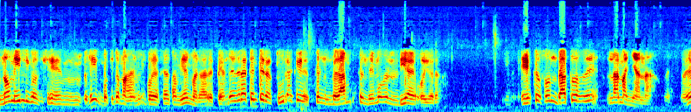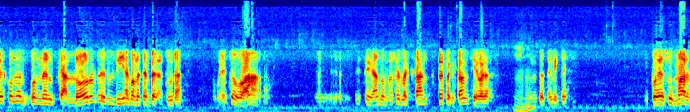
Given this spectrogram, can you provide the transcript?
No mil, digo, eh, sí, un poquito más de mil puede ser también, ¿verdad? Depende de la temperatura que tendremos en el día de hoy, ¿verdad? Estos son datos de la mañana. Después, con el, con el calor del día, con la temperatura, esto va eh, despegando más reflexan, reflectancia, ¿verdad? Uh -huh. El satélite. Y puede sumar,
